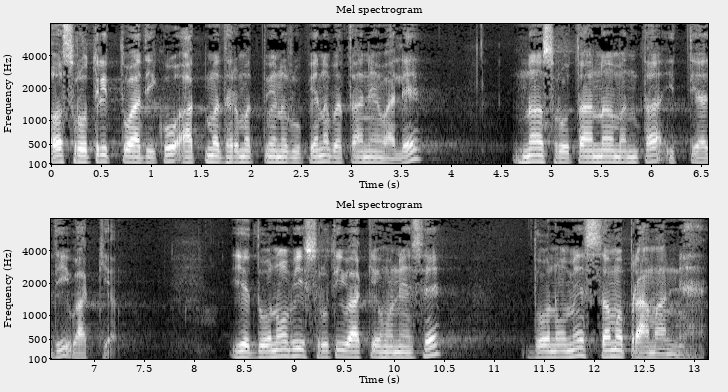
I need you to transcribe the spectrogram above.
अश्रोतृत्वादि को आत्मधर्मत्व रूपेण बताने वाले न श्रोता, न मनता इत्यादि वाक्य। ये दोनों भी श्रुति वाक्य होने से दोनों में सम प्रामाण्य है।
